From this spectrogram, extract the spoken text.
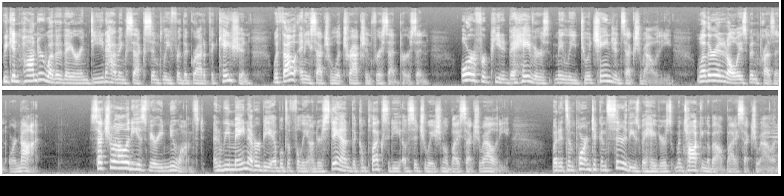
we can ponder whether they are indeed having sex simply for the gratification without any sexual attraction for said person, or if repeated behaviors may lead to a change in sexuality, whether it had always been present or not. Sexuality is very nuanced, and we may never be able to fully understand the complexity of situational bisexuality, but it's important to consider these behaviors when talking about bisexuality.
